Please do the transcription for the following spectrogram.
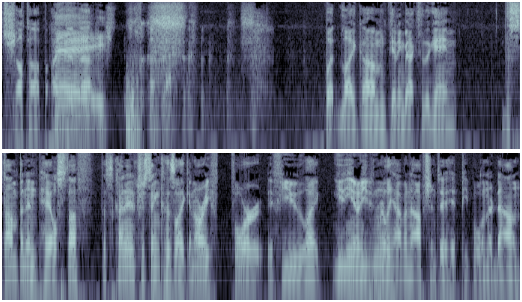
Shut up! I did that. hey, But like, um, getting back to the game, the stomp and impale stuff. That's kind of interesting because like in RE4, if you like, you, you know, you didn't really have an option to hit people when they're down.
